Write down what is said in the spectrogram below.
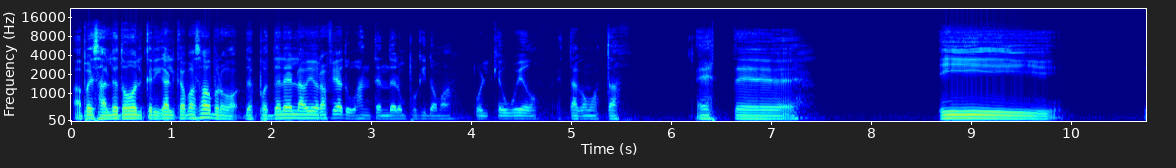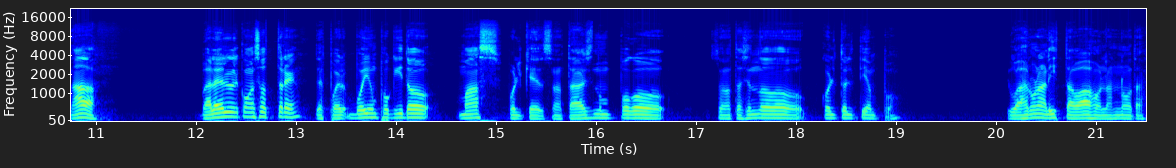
A pesar de todo el crical que ha pasado, pero después de leer la biografía tú vas a entender un poquito más por qué Will está como está. Este. Y. Nada. Voy a leer con esos tres. Después voy un poquito más porque se nos está haciendo un poco. Se nos está haciendo corto el tiempo. Y voy a dejar una lista abajo en las notas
